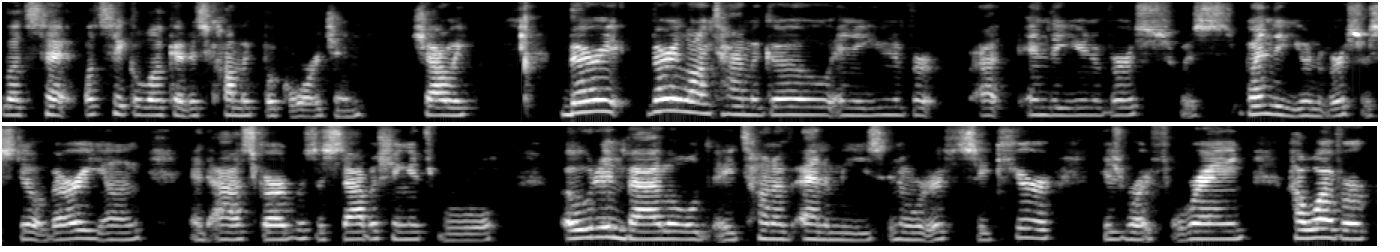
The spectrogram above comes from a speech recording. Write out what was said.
let's ta- let's take a look at his comic book origin, shall we? Very very long time ago in a universe uh, in the universe was when the universe was still very young and Asgard was establishing its rule. Odin battled a ton of enemies in order to secure his rightful reign. However,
